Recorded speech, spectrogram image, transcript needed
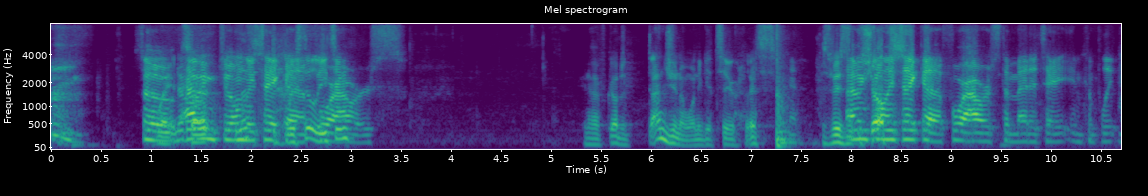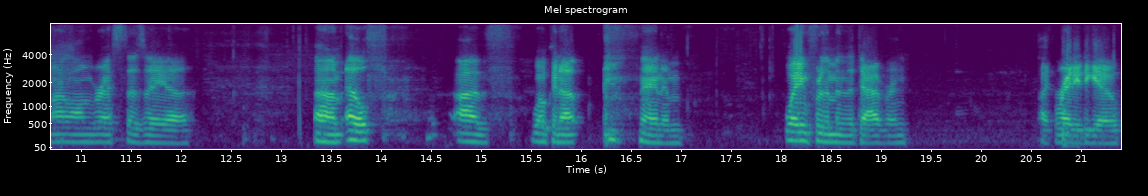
Um, so Wait, so having to only take we're uh, still four eating? hours. You know, I've got a dungeon I want to get to. Let's, Yeah. let's visit Having the to only take uh, four hours to meditate and complete my long rest as a uh, um, elf, I've woken up and am waiting for them in the tavern, like ready to go.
